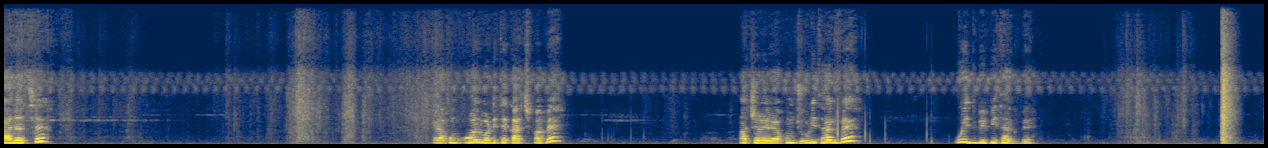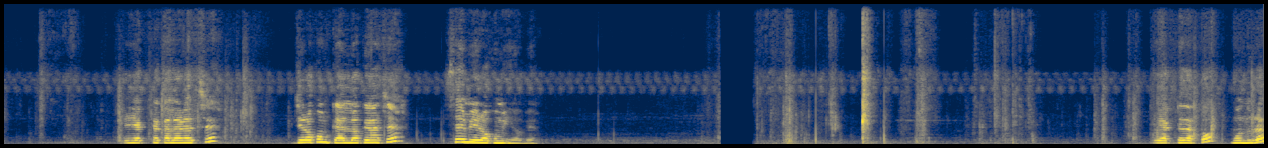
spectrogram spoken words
কাজ আছে। এরকম অল বডিতে কাজ পাবে। আঁচলে এরকম ঝুড়ি থাকবে উইথ বিপি থাকবে। এই একটা কালার আছে, যেরকম ক্যাললকে আছে সেম এরকমই হবে। এই একটা দেখো, বন্ধুরা,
